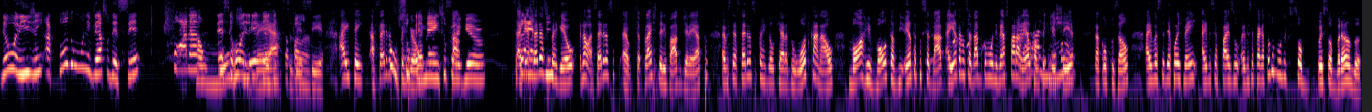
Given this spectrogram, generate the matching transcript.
deu origem a todo um universo DC fora um desse rolê que a gente tá falando. DC. Aí tem a série da com Supergirl. Superman, Supergirl. Aí tem a série da. Supergirl. Não, a série da é, o Flash derivado direto. Aí você tem a série da Supergirl que era do outro canal, morre, volta, entra pro CW. Aí entra no CW como um universo paralelo pra não ter que mexer na confusão. Aí você depois vem, aí você faz o. Aí você pega todo mundo que so- foi sobrando, O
